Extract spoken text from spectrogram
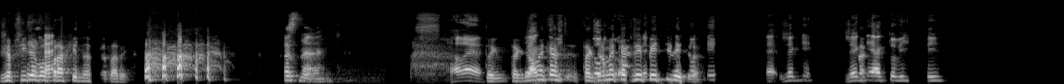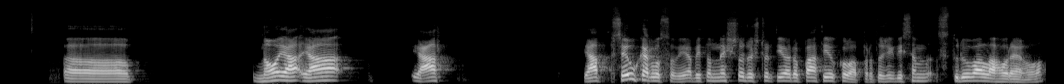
že přijde o prachy dneska tady. Vůbec ne. Ale Tak, tak dáme, každý, tak dáme bro? každý Jak pěti litr. Ne, řekni, řekni, jak to vidíš ty. Uh, no já, já, já, já přeju Carlosovi, aby to nešlo do čtvrtého a do pátého kola, protože když jsem studoval Lahoreho,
